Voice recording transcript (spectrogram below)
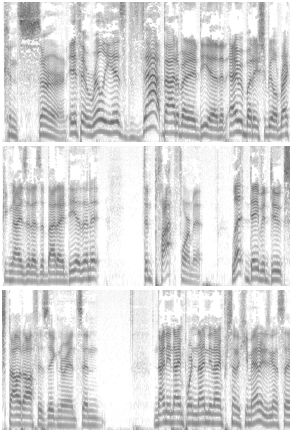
concern. If it really is that bad of an idea that everybody should be able to recognize it as a bad idea, then it then platform it. Let David Duke spout off his ignorance and 99.99% of humanity is going to say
